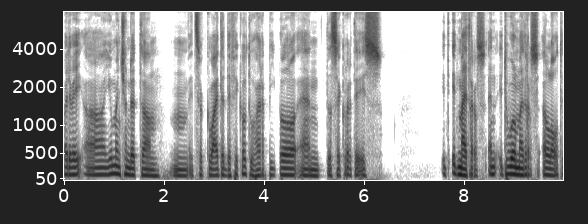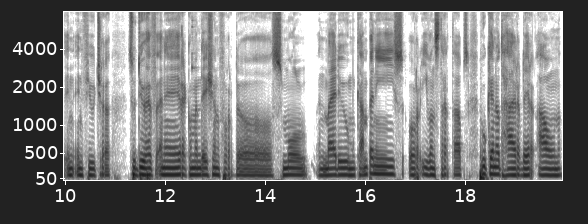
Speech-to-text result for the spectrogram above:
By the way, uh, you mentioned that um, mm, it's a quite a difficult to hire people, and the security is it, it matters, and it will matters a lot in in future. So, do you have any recommendation for the small and medium companies or even startups who cannot hire their own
